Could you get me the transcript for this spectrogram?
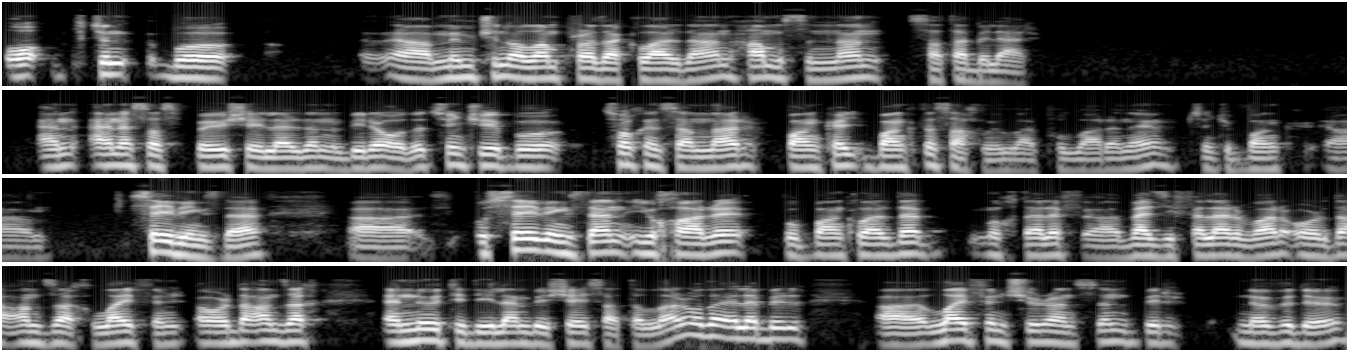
o bütün bu ə, mümkün olan produktlardan hamısından sata bilər ən ən əsas böyük şeylərdən biri odur. Çünki bu çox insanlar banka bankda saxlayırlar pullarını. Çünki bank ə, savings-də ə, bu savings-dən yuxarı bu banklarda müxtəlif ə, vəzifələr var. Orda ancaq life orada ancaq annuity deyilən bir şey satırlar. O da elə bir ə, life insurance-ın bir növüdür.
